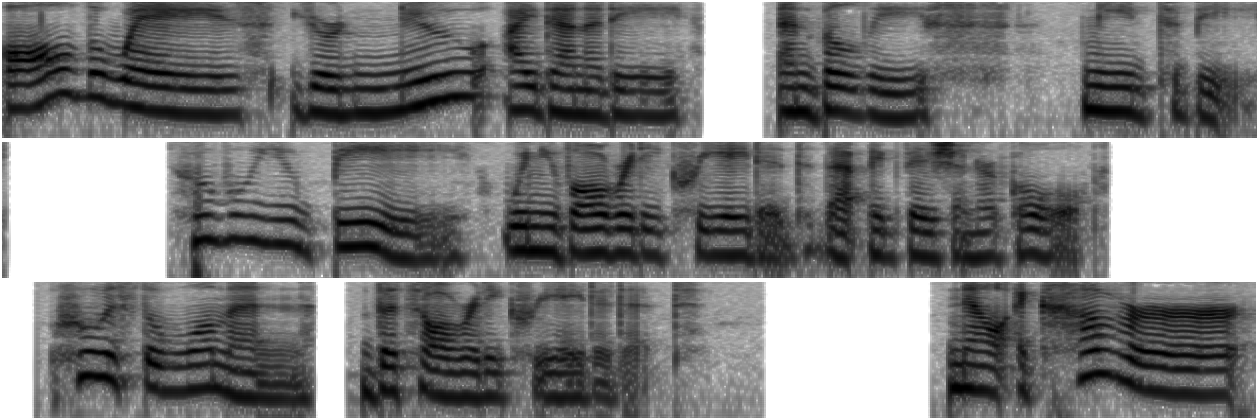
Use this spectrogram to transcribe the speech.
all the ways your new identity and beliefs need to be. Who will you be when you've already created that big vision or goal? Who is the woman that's already created it? Now, I cover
